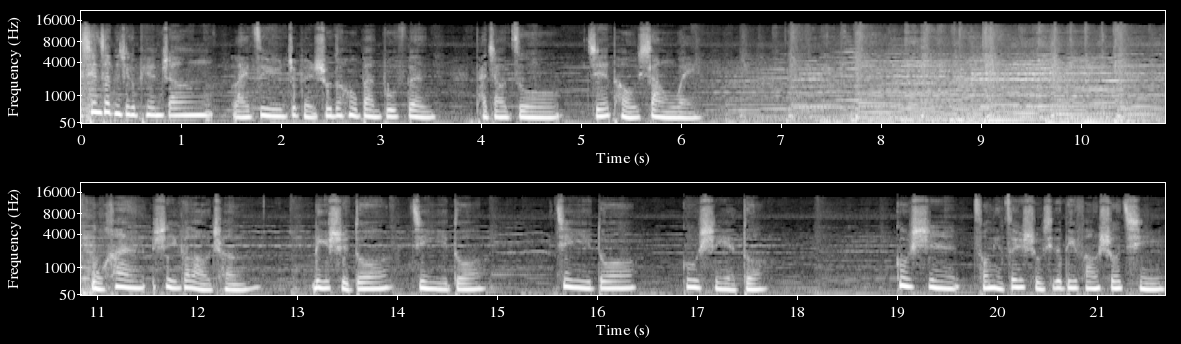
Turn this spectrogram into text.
现在的这个篇章来自于这本书的后半部分，它叫做《街头巷尾》。武汉是一个老城，历史多，记忆多，记忆多，故事也多。故事从你最熟悉的地方说起，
